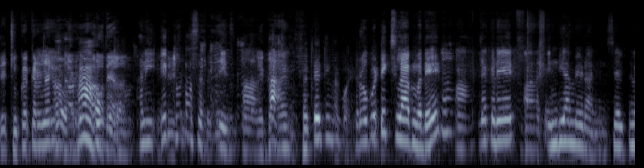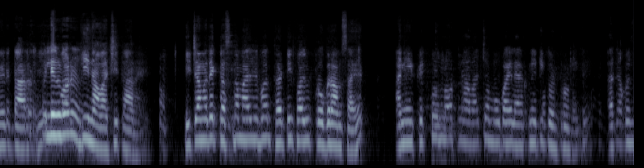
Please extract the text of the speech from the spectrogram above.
ते चुक करणारे हा. आणि एक छोटासा रोबोटिक्स लॅबमध्ये आपल्याकडे इंडिया मेड आहे. सेल्फ मेड कार की नावाची कार आहे. हिच्यामध्ये कस्टमायझेबल थर्टी फाईव्ह प्रोग्राम्स आहेत. आणि पिक्टो लॉक नावाच्या मोबाईल ऍपने ती कंट्रोल होते आता आपण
